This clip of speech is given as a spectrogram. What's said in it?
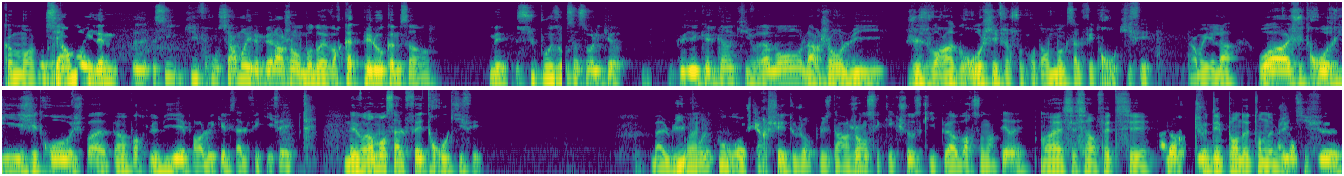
comme moi. foncièrement, il aime, euh, si, qui foncièrement, il aime bien l'argent. Bon, il doit y avoir 4 pélos comme ça. hein. Mais supposons que ça soit le cas. Qu'il y ait quelqu'un qui vraiment, l'argent, lui, juste voir un gros chiffre sur son compte en banque, ça le fait trop kiffer. Vraiment, il est là, ouais, j'ai trop riche, j'ai trop, je sais pas, peu importe le billet par lequel ça le fait kiffer. Mais vraiment, ça le fait trop kiffer. Bah lui, Ouais. pour le coup, rechercher toujours plus d'argent, c'est quelque chose qui peut avoir son intérêt. Ouais, c'est ça. En fait, c'est Alors que, tout dépend de ton alors objectif. que,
